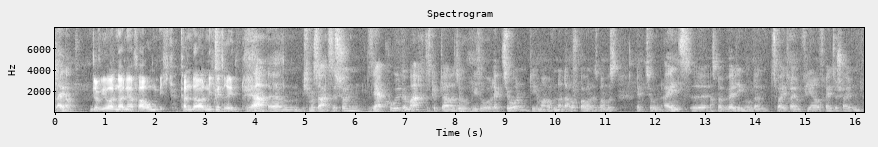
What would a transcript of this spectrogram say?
Leider. Ja, wie war denn deine Erfahrung? Ich kann da nicht mitreden. Ja, ähm, ich muss sagen, es ist schon sehr cool gemacht. Es gibt da so wie so Lektionen, die immer aufeinander aufbauen. Also man muss Lektion 1 äh, erstmal bewältigen, um dann 2, 3 und 4 freizuschalten.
